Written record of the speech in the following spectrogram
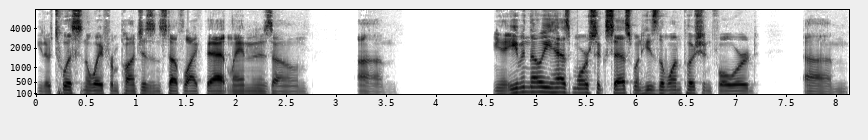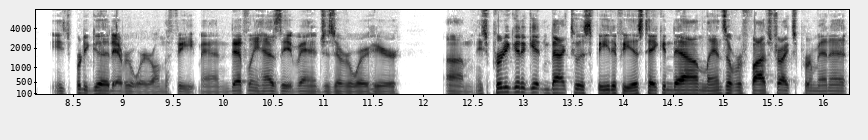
you know twisting away from punches and stuff like that, landing his own. Um, you know, even though he has more success when he's the one pushing forward, um, he's pretty good everywhere on the feet. Man, definitely has the advantages everywhere here. Um, he's pretty good at getting back to his feet if he is taken down. Lands over five strikes per minute.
